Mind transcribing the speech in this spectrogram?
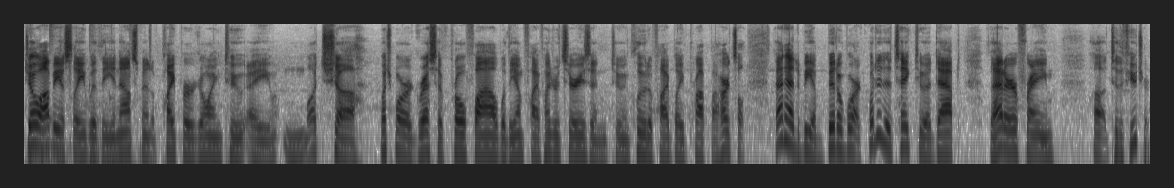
Joe, obviously, with the announcement of Piper going to a much uh, much more aggressive profile with the M500 series and to include a five blade prop by Hartzell, that had to be a bit of work. What did it take to adapt that airframe uh, to the future?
